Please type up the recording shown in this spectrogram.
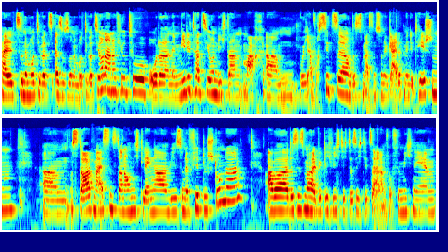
halt so eine Motivation, also so eine Motivation an auf YouTube oder eine Meditation, die ich dann mache, ähm, wo ich einfach sitze und das ist meistens so eine Guided Meditation. Ähm, es dauert meistens dann auch nicht länger wie so eine Viertelstunde, aber das ist mir halt wirklich wichtig, dass ich die Zeit einfach für mich nehme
